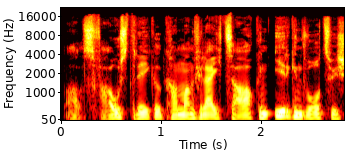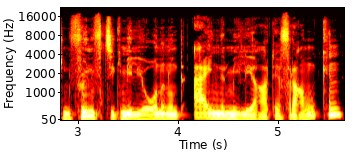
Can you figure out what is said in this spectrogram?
Als Faustregel kann man vielleicht sagen, irgendwo zwischen 50 Millionen und einer Milliarde Franken.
